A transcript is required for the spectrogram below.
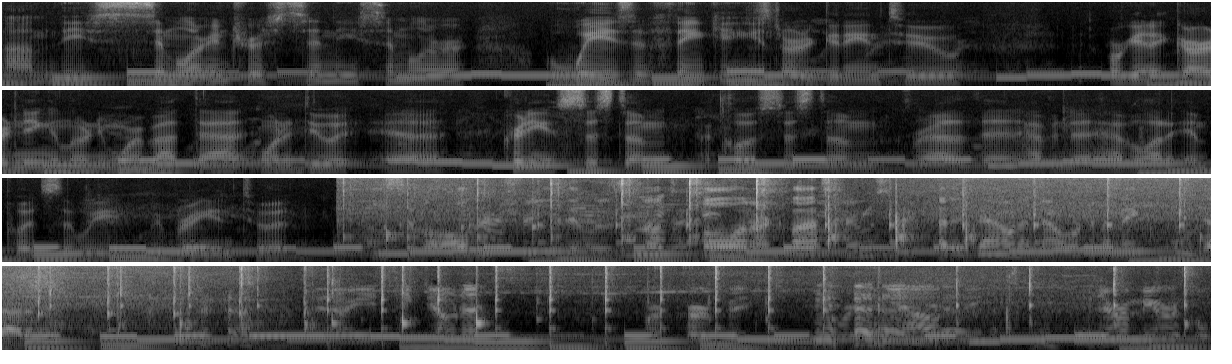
um, these similar interests and these similar ways of thinking. Started getting into organic gardening and learning more about that. I want to do it uh, creating a system, a closed system, rather than having to have a lot of inputs that we, we bring into it. Piece of alder tree that was not to fall in our classroom, so we cut it down and now we're going to make food out of it. Are you donuts are perfect. They're a miracle.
